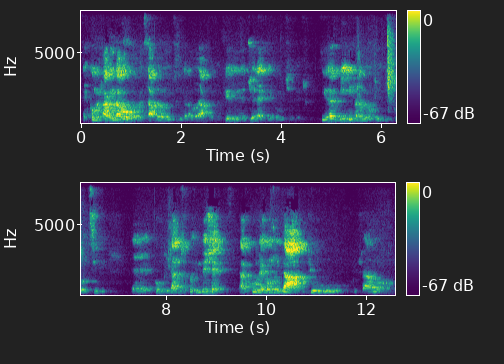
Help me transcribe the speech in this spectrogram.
è come fare un lavoro, il sabato non bisogna lavorare, perché l'energia elettrica comincia a I rabbini fanno i discorsi eh, complicati su questo, invece alcune comunità più, diciamo,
